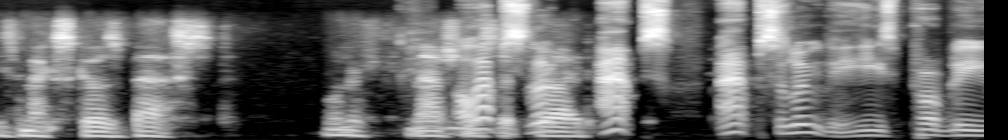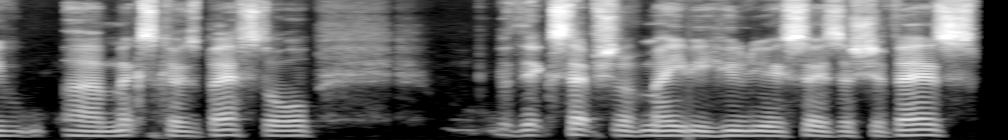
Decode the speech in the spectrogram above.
he's Mexico's best. I wonder if national oh, absolutely. Abs- absolutely, he's probably uh, Mexico's best, or with the exception of maybe Julio Cesar Chavez.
